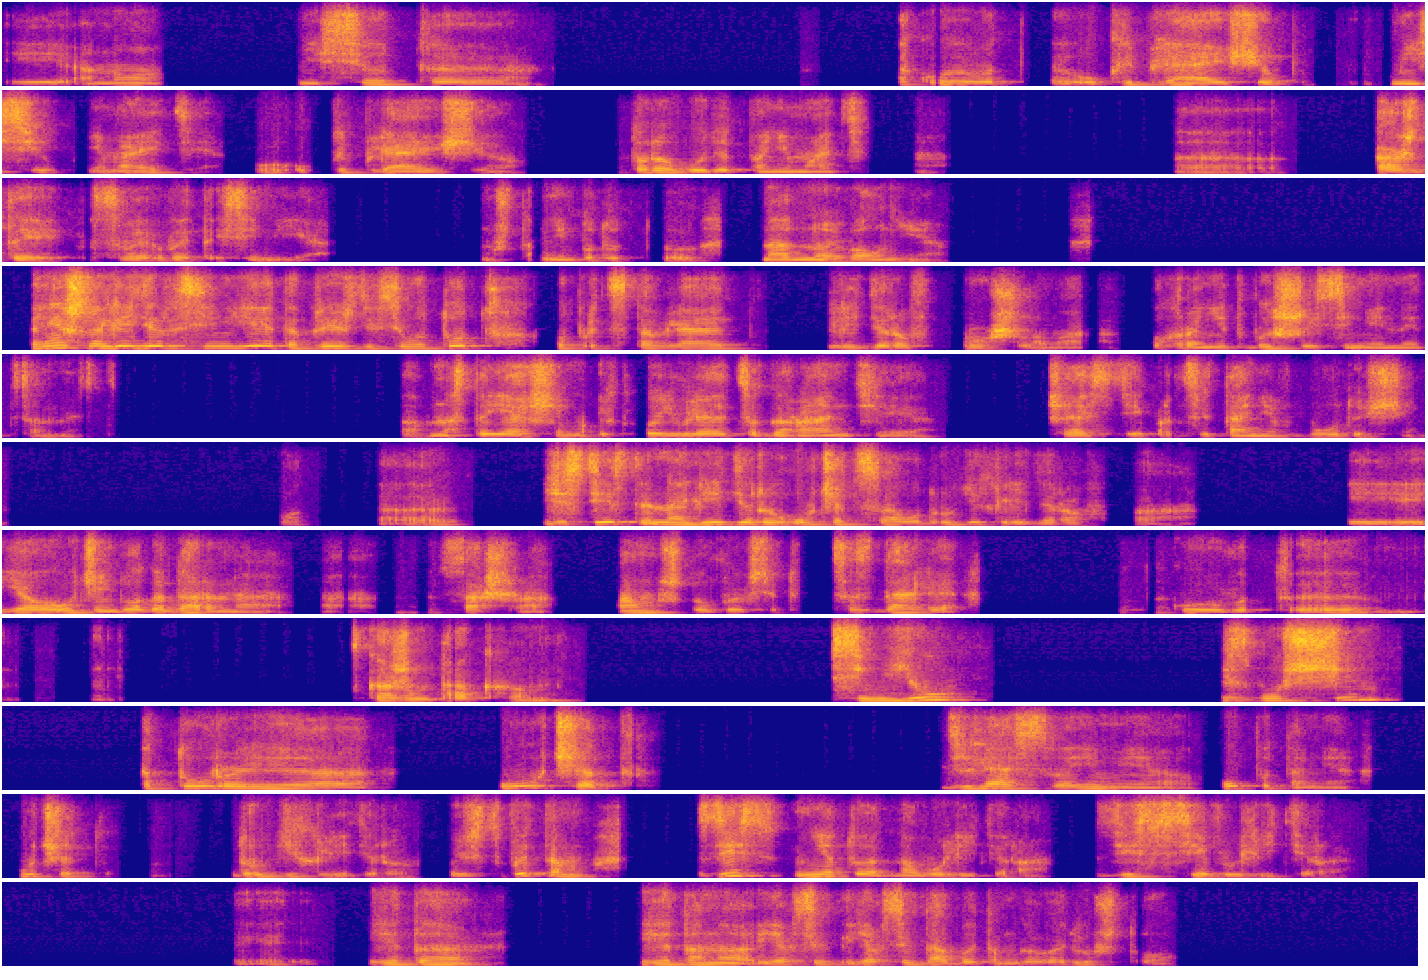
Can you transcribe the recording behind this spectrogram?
и оно несет э, такую вот укрепляющую миссию, понимаете, укрепляющую, которая будет понимать каждый в, своей, в этой семье потому что они будут э, на одной волне. Конечно, лидер семьи – это прежде всего тот, кто представляет лидеров прошлого, кто хранит высшие семейные ценности в настоящем и кто является гарантией счастья и процветания в будущем. Вот. Естественно, лидеры учатся у других лидеров. А, и я очень благодарна а, Саша вам, что вы все-таки создали такую вот, э, скажем так, эм, семью из мужчин, которые учат, делясь своими опытами, учат других лидеров. То есть в этом здесь нету одного лидера, здесь все вы лидеры. И это и это она, я, всегда, я всегда об этом говорю, что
